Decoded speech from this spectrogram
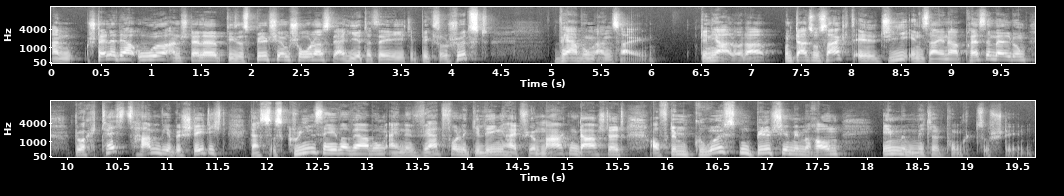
anstelle der Uhr, anstelle dieses Bildschirmschoners, der hier tatsächlich die Pixel schützt, Werbung anzeigen. Genial, oder? Und dazu sagt LG in seiner Pressemeldung, durch Tests haben wir bestätigt, dass Screensaver-Werbung eine wertvolle Gelegenheit für Marken darstellt, auf dem größten Bildschirm im Raum im Mittelpunkt zu stehen.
